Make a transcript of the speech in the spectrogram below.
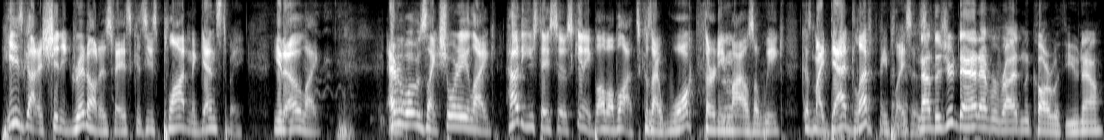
He's got a shitty grin on his face because he's plotting against me. You know, like everyone was like, "Shorty, like, how do you stay so skinny?" Blah blah blah. It's because I walked 30 mm. miles a week because my dad left me places. Now, does your dad ever ride in the car with you now?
